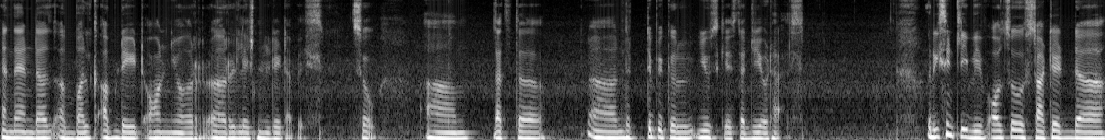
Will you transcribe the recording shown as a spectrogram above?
and then does a bulk update on your uh, relational database. So um, that's the uh, the typical use case that Geode has. Recently, we've also started uh,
